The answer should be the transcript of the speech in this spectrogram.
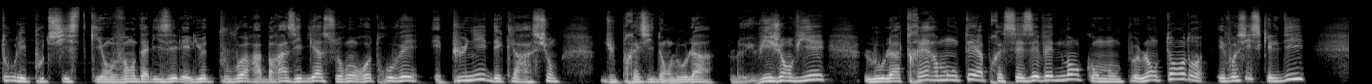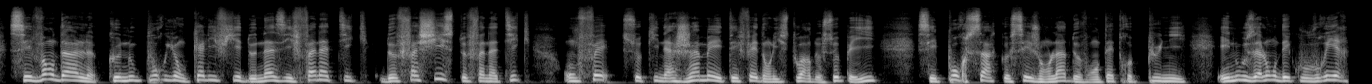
Tous les putschistes qui ont vandalisé les lieux de pouvoir à Brasilia seront retrouvés et punis. Déclaration du président Lula le 8 janvier. Lula très remonté après ces événements, comme on peut l'entendre. Et voici ce qu'il dit. Ces vandales que nous pourrions qualifier de nazis fanatiques, de fascistes fanatiques, ont fait ce qui n'a jamais été fait dans l'histoire de ce pays. C'est pour ça que ces gens-là devront être punis. Et nous allons découvrir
